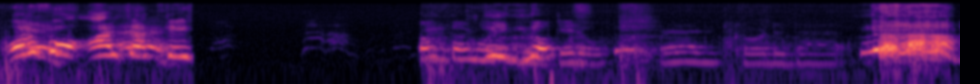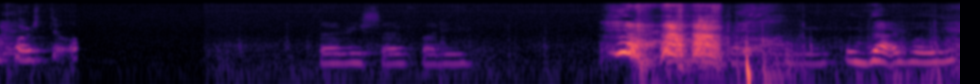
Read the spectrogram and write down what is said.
What Hey, if I said hey. these? He's nuts. Red recorded that. Post it. That'd be so funny. exactly.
